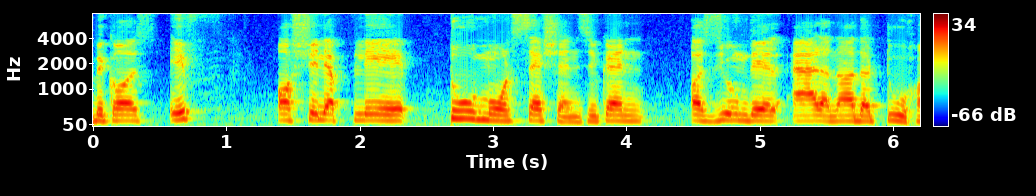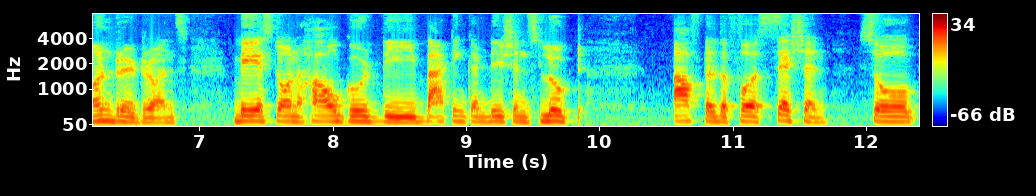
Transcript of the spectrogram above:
Because if Australia play two more sessions, you can assume they'll add another 200 runs based on how good the batting conditions looked after the first session. So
